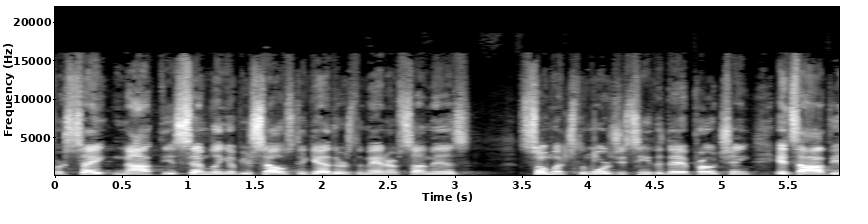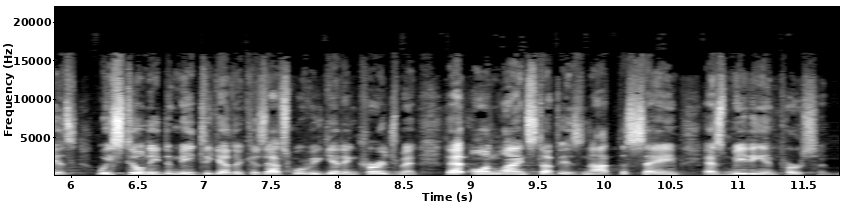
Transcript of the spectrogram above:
Forsake not the assembling of yourselves together as the manner of some is. So much the more as you see the day approaching, it's obvious. We still need to meet together because that's where we get encouragement. That online stuff is not the same as meeting in person.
